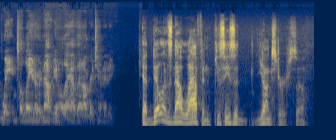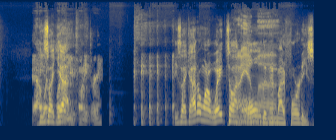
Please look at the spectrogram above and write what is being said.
wait until later and not being able to have that opportunity. Yeah, Dylan's now laughing because he's a youngster. So Yeah, He's what- like, what yeah. Are you 23? he's like, I don't want to wait till I'm am, old and uh, in my 40s.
